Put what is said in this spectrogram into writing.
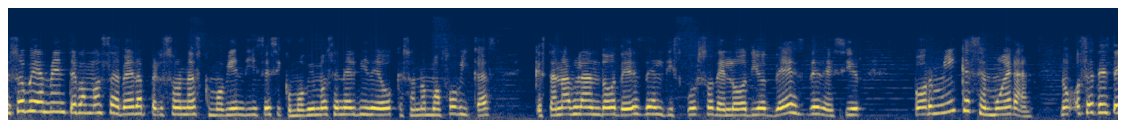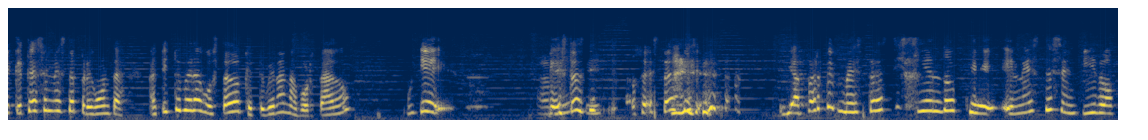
pues obviamente vamos a ver a personas, como bien dices y como vimos en el video, que son homofóbicas, que están hablando desde el discurso del odio, desde decir, por mí que se mueran, ¿no? O sea, desde que te hacen esta pregunta, ¿a ti te hubiera gustado que te hubieran abortado? Oye, estás, o sea, estás, y aparte me estás diciendo que en este sentido,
